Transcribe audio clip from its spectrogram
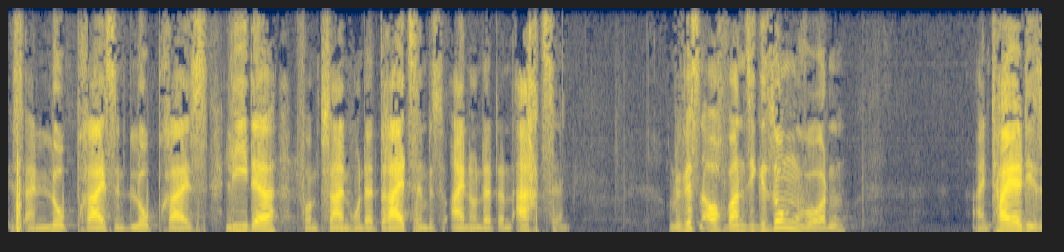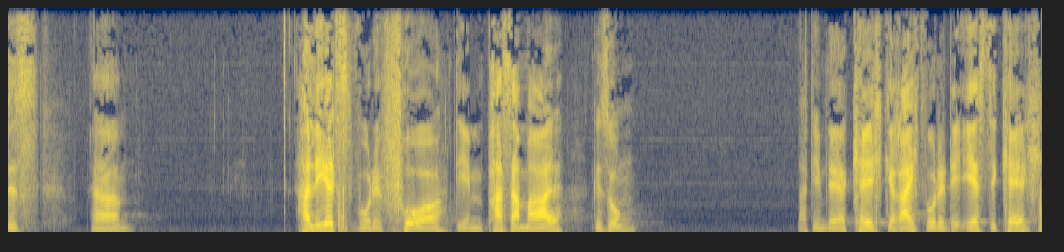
ist ein Lobpreis, sind Lobpreislieder von Psalm 113 bis 118. Und wir wissen auch, wann sie gesungen wurden. Ein Teil dieses äh, Hallels wurde vor dem Passamal gesungen, nachdem der Kelch gereicht wurde, der erste Kelch.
